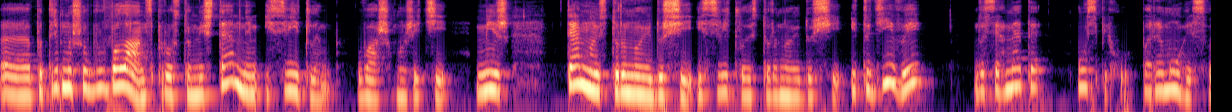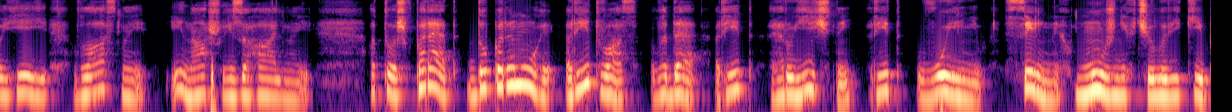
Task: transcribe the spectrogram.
е, потрібно, щоб був баланс просто між темним і світлим у вашому житті, між темною стороною душі і світлою стороною душі. І тоді ви досягнете успіху, перемоги своєї власної і нашої загальної. Отож, вперед, до перемоги. Рід вас веде, рід героїчний, рід воїнів, сильних, мужніх чоловіків,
